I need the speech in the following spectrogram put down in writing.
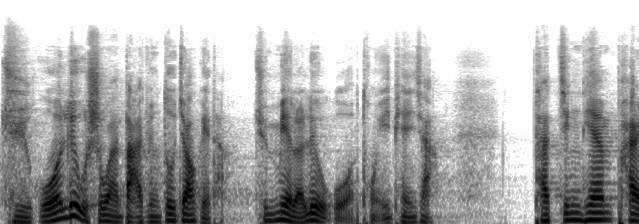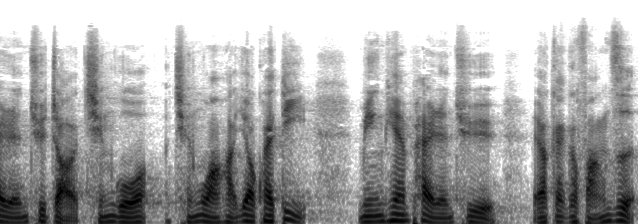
举国六十万大军都交给他，去灭了六国，统一天下。他今天派人去找秦国秦王哈要块地，明天派人去要盖个房子，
